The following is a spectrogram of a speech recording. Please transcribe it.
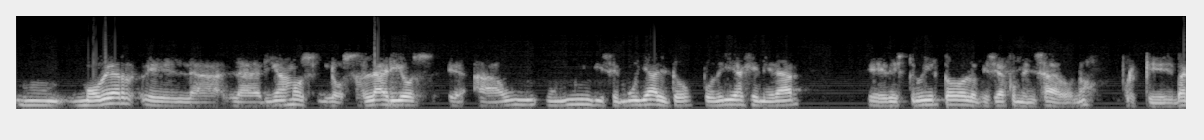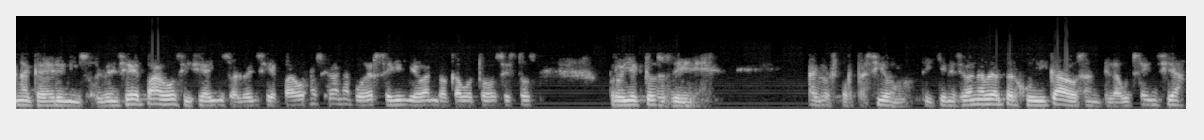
mover eh, la, digamos, los salarios eh, a un, índice muy alto podría generar eh, destruir todo lo que se ha comenzado, ¿no? Porque van a caer en insolvencia de pagos y si hay insolvencia de pagos no se van a poder seguir llevando a cabo todos estos proyectos de agroexportación y quienes se van a ver perjudicados ante la ausencia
